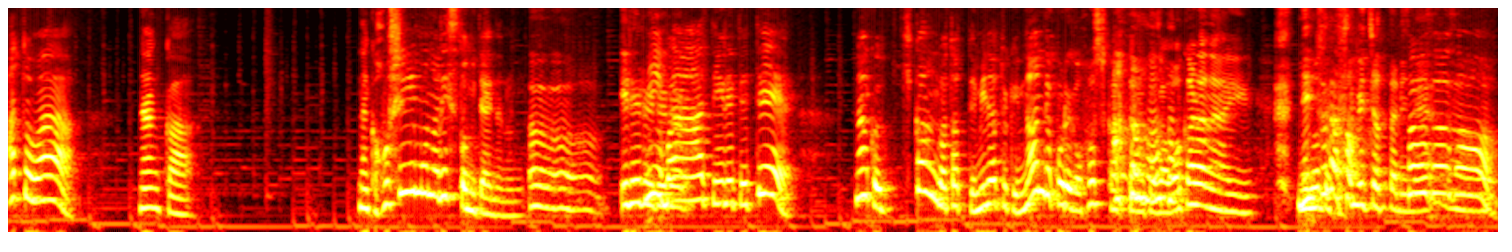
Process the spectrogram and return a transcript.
あとはなんかなんか欲しいものリストみたいなのにうんうんうん。入れる入に。バーって入れててなんか期間が経って見た時になんでこれが欲しかったのかがわからない 熱が冷めちゃったりね。そうそうそうん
